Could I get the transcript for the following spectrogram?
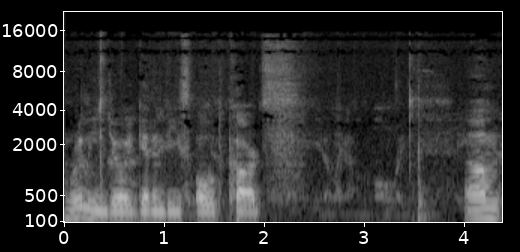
Really enjoy getting these old cards. Um,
